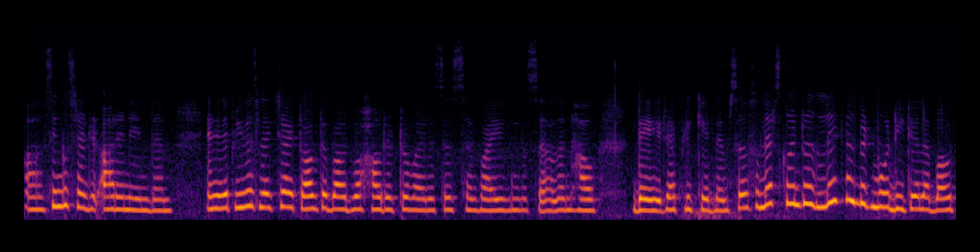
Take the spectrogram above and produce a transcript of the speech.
uh, single-stranded RNA in them. And in the previous lecture I talked about how retroviruses survive in the cell and how they replicate themselves. So let's go into a little bit more detail about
